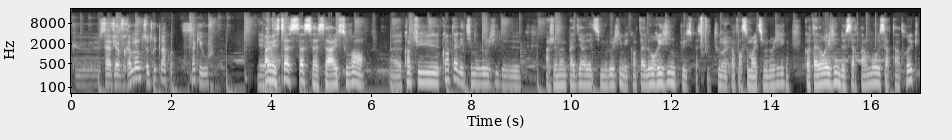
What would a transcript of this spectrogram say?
que ça vient vraiment de ce truc-là, quoi. C'est ça qui est ouf. Et, Ouais, euh, mais ça, ça, ça, ça arrive souvent. Euh, quand tu quand as l'étymologie de. Alors, je vais même pas dire l'étymologie, mais quand tu as l'origine plus, parce que tout Ouais. n'est pas forcément étymologique, quand tu as l'origine de certains mots, certains trucs,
